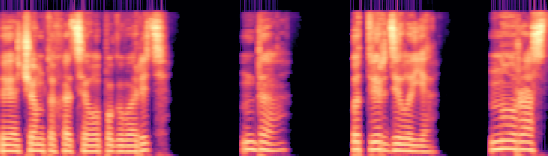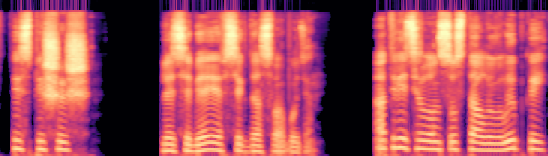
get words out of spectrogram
«Ты о чем-то хотела поговорить?» «Да», — подтвердила я. «Но раз ты спешишь...» «Для тебя я всегда свободен», — ответил он с усталой улыбкой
